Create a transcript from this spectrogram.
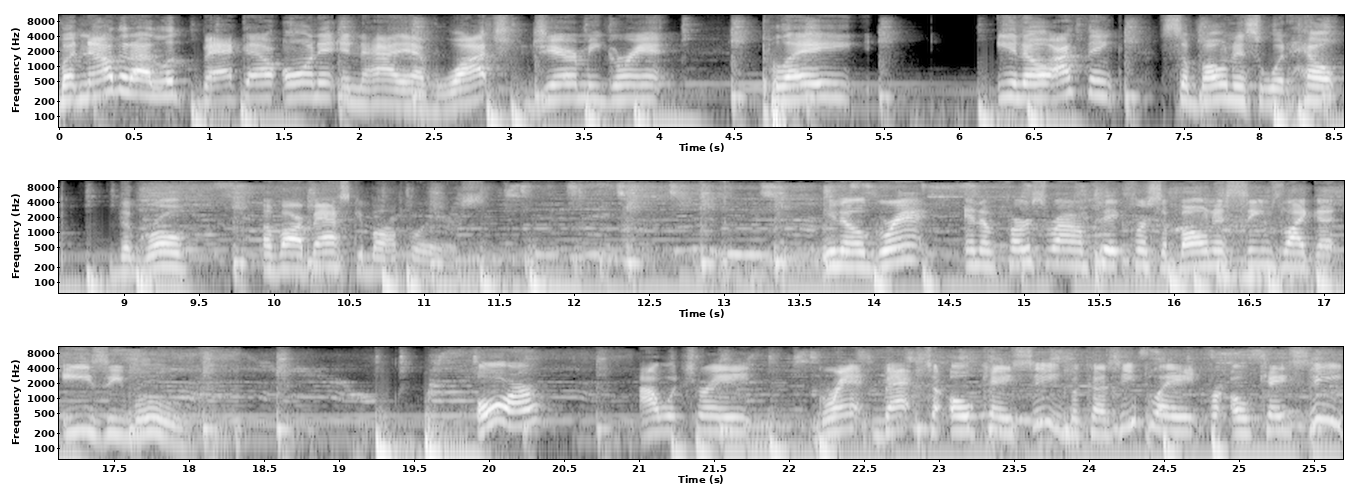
But now that I look back out on it and I have watched Jerami Grant play, you know, I think Sabonis would help the growth of our basketball players. You know, Grant in a first round pick for Sabonis seems like an easy move. Or I would trade Grant back to OKC because he played for OKC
